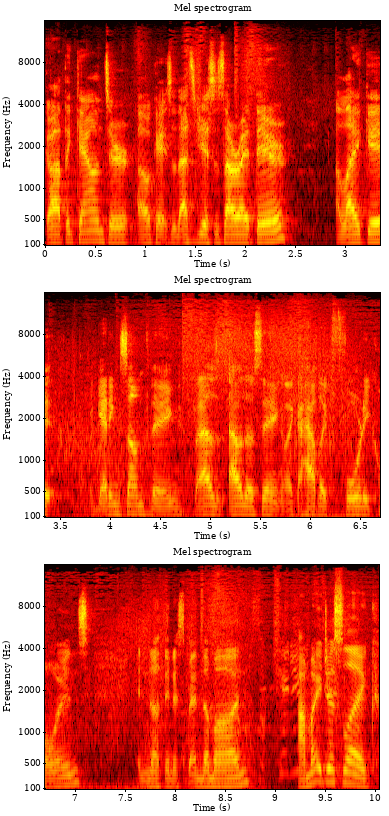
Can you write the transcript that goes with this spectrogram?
Got the counter. Okay, so that's GSSR right there. I like it. We're getting something. But as, as I was saying, like I have like 40 coins and nothing to spend them on. I might just like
